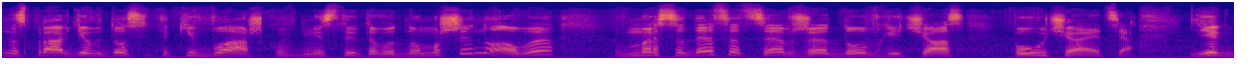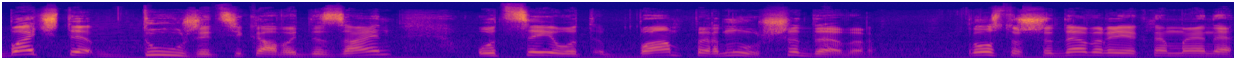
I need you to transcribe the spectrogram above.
насправді досить таки важко вмістити в одну машину, але в Мерседеса це вже довгий час получається. Як бачите, дуже цікавий дизайн. Оцей от бампер, ну, шедевр. Просто шедевр, як на мене,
